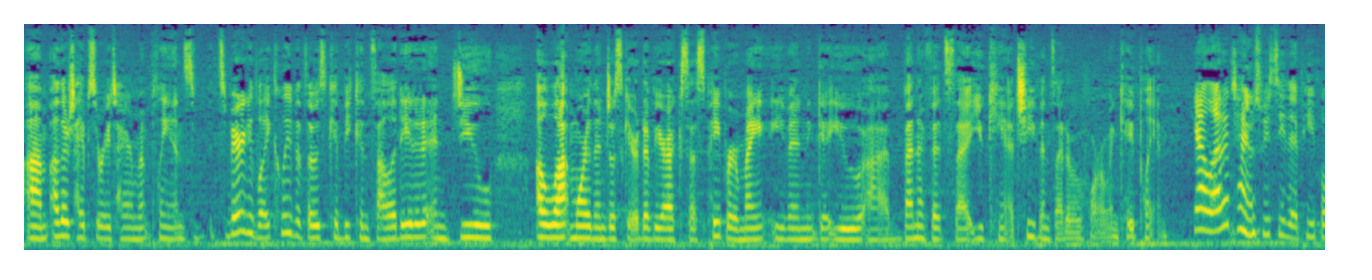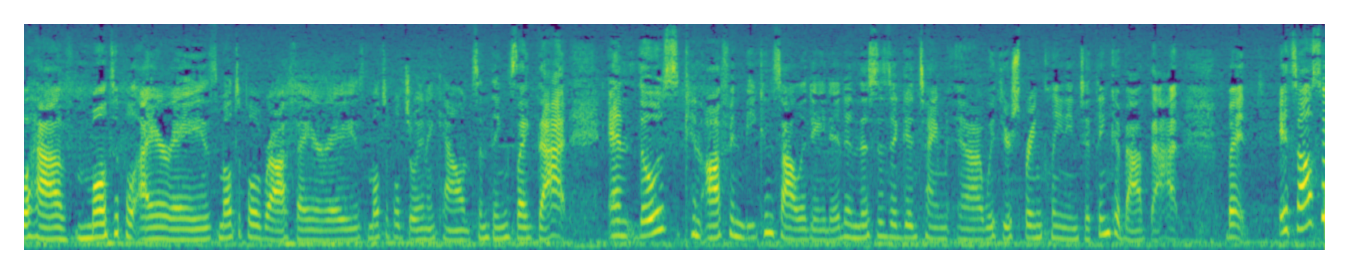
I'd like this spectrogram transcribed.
um, other types of retirement plans. It's very likely that those could be consolidated and do a lot more than just get rid of your excess paper. Might even get you uh, benefits that you can't achieve inside of a 401k plan. Yeah, a lot of times we see that people have multiple IRAs, multiple Roth IRAs, multiple joint accounts, and things like that. And those can often be consolidated, and this is a good time uh, with your spring cleaning to think about that. But it's also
